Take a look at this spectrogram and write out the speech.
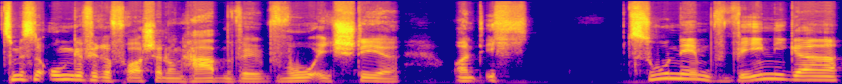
zumindest eine ungefähre Vorstellung haben will, wo ich stehe. Und ich zunehmend weniger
